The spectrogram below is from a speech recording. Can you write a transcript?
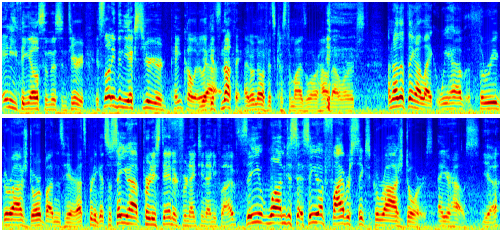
anything else in this interior. It's not even the exterior paint color. Like Yeah, it's nothing. I don't know if it's customizable or how that works. Another thing I like, we have three garage door buttons here. That's pretty good. So say you have Pretty standard for 1995. say you well I'm just saying say you have five or six garage doors at your house Yeah.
